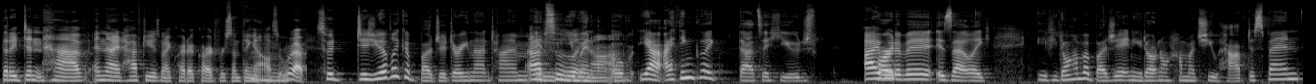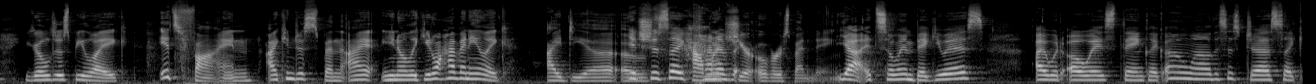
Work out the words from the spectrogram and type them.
that I didn't have, and then I'd have to use my credit card for something else or mm-hmm. whatever. So did you have like a budget during that time? and Absolutely you went not. Over, yeah, I think like that's a huge I part would- of it is that like if you don't have a budget and you don't know how much you have to spend, you'll just be like, it's fine. I can just spend. The I you know like you don't have any like idea of It's just, like, how kind much of- you're overspending. yeah, it's so ambiguous. I would always think like, oh well, this is just like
